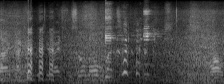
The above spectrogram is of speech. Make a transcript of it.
Like I've been with you guys for so long, but wow.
